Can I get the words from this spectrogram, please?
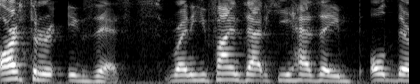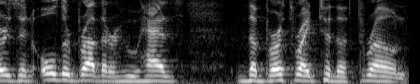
Arthur exists, when he finds out he has a old there's an older brother who has the birthright to the throne,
